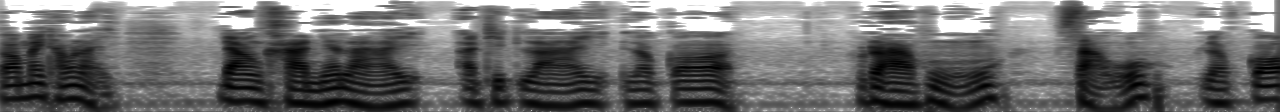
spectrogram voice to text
ก็ไม่เท่าไหร่ ดาวอังคารเนี่ยร้าย อาทิตย์ร้าย แล้วก็ราหู เสาแล้วก็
